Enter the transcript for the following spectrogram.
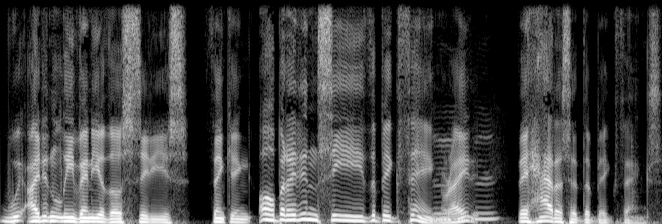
we, I didn't leave any of those cities thinking, oh, but I didn't see the big thing, right? They had us at the big things.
